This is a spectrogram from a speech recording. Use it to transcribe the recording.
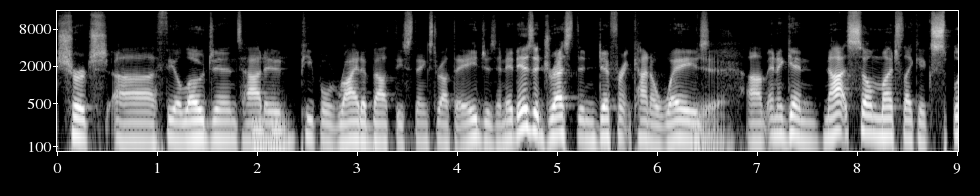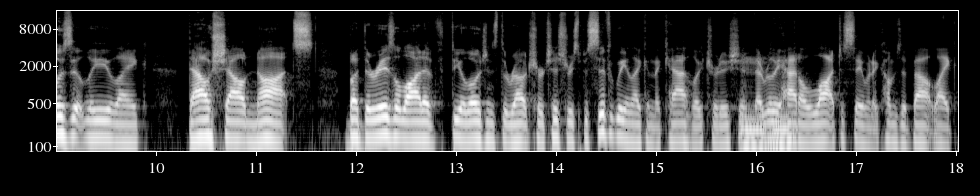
church uh, theologians, how did Mhm. people write about these things throughout the ages? And it is addressed in different kind of ways. yeah. Um, and again, not so much like explicitly like thou shalt nots, but there is a lot of theologians throughout church history, specifically like in the Catholic tradition, that really Mhm. had a lot to say when it comes about like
